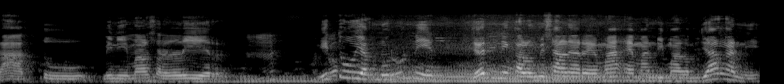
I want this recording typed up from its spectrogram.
ratu minimal selir itu yang nurunin jadi nih kalau misalnya Rema eh mandi malam jangan nih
